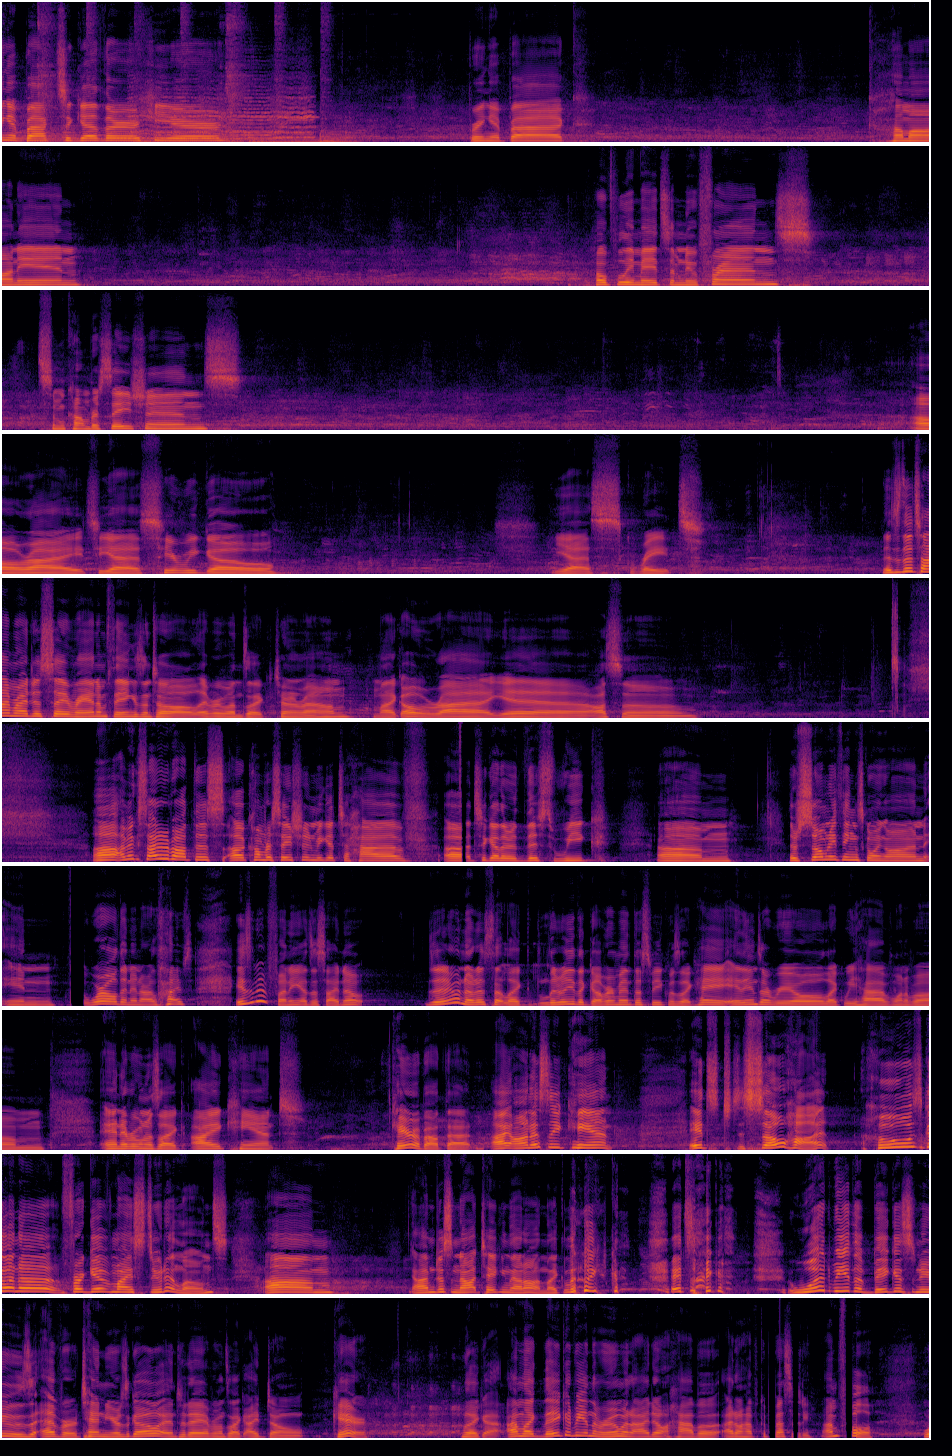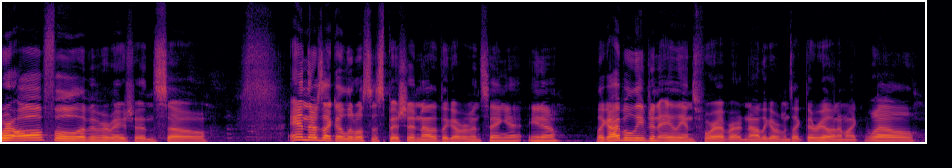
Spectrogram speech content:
bring it back together here. Bring it back. Come on in. Hopefully, made some new friends, some conversations. All right, yes, here we go. Yes, great. This is the time where I just say random things until everyone's like turn around. I'm like, all right, yeah, awesome. Uh, I'm excited about this uh, conversation we get to have uh, together this week. Um, there's so many things going on in the world and in our lives. Isn't it funny, as a side note? Did anyone notice that, like, literally the government this week was like, hey, aliens are real, like, we have one of them. And everyone was like, I can't care about that. I honestly can't. It's t- so hot. Who's gonna forgive my student loans? Um, I'm just not taking that on. Like, literally, it's like would be the biggest news ever 10 years ago, and today everyone's like, I don't care. like I'm like they could be in the room, and I don't have a I don't have capacity. I'm full. We're all full of information, so. And there's like a little suspicion now that the government's saying it, you know? Like I believed in aliens forever. And now the government's like they're real, and I'm like, well.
